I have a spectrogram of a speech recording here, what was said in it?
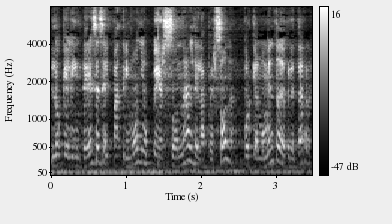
Lo que le interesa es el patrimonio personal de la persona. Porque al momento de enfrentar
